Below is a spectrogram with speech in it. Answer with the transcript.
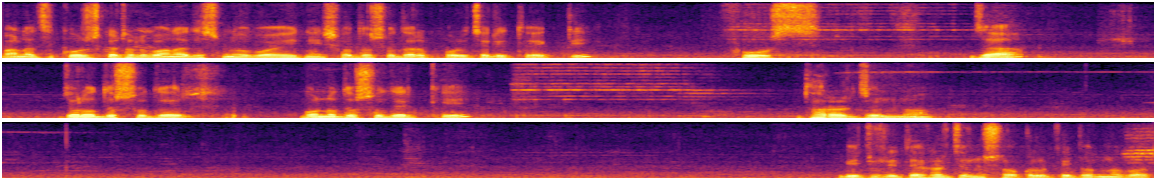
Bangladesh coast guard হলো বাংলাদেশ নৌবাহিনী সদস্য দ্বারা পরিচালিত একটি ফোর্স যা জলদস্যুদের বনদস্যুদেরকে ধরার জন্য ভিডিওটি দেখার জন্য সকলকে ধন্যবাদ।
